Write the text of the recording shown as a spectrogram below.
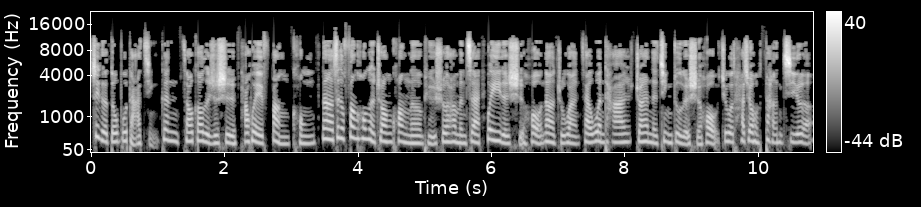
这个都不打紧，更糟糕的就是她会放空。那这个放空的状况呢，比如说他们在会议的时候，那主管在问他专案的进度的时候，结果他就 宕机了。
